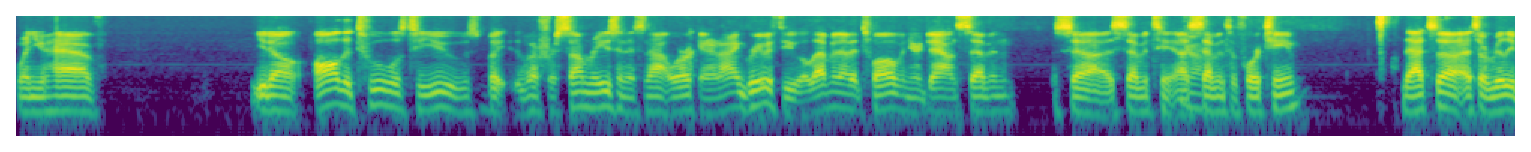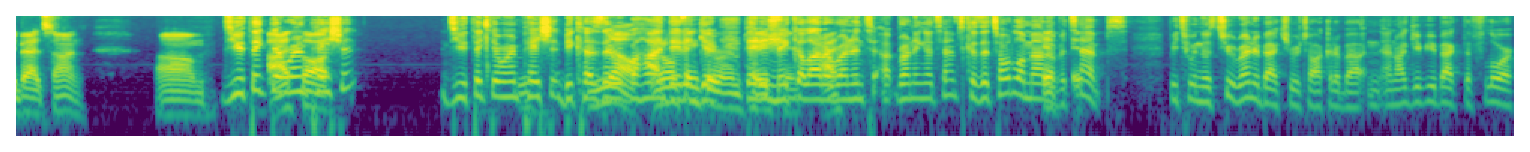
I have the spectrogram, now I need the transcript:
when you have, you know, all the tools to use, but but for some reason it's not working. And I agree with you. Eleven out of twelve, and you're down seven, uh, 17, uh, Yeah. seven to fourteen. That's a that's a really bad sign. Um, Do you think they I were thought- impatient? Do you think they were impatient because they No, were behind? They didn't they get. They didn't make a lot of I- running t- running attempts because the total amount of It- it- attempts between those two running backs you were talking about, and, and I'll give you back the floor,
